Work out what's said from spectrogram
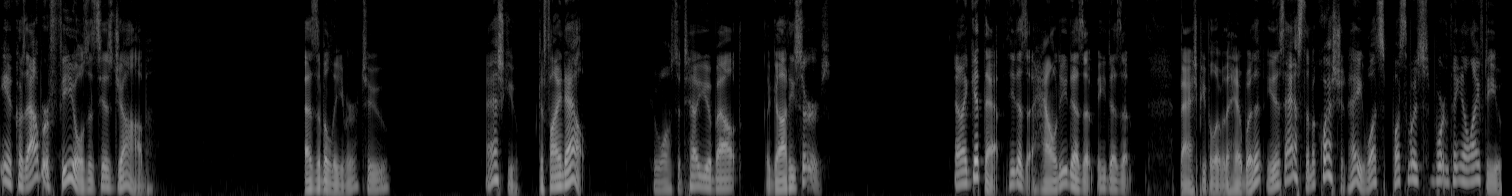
You know, because Albert feels it's his job as a believer to ask you, to find out. He wants to tell you about the God he serves. And I get that. He doesn't hound you. He doesn't, he doesn't bash people over the head with it. He just asks them a question. Hey, what's what's the most important thing in life to you?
